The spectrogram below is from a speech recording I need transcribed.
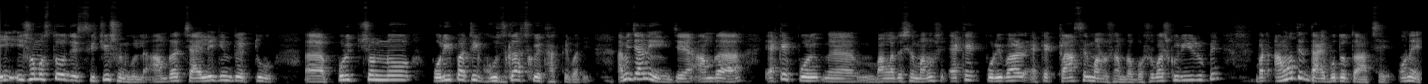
এই এই সমস্ত যে সিচুয়েশনগুলো আমরা চাইলে কিন্তু একটু পরিচ্ছন্ন, পরিপাটি গুছগাছ করে থাকতে পারি। আমি জানি যে আমরা এক এক বাংলাদেশের মানুষ এক এক পরিবার এক এক ক্লাসের মানুষ আমরা বসবাস করি ইউরোপে বাট আমাদের দায়বদ্ধতা আছে, অনেক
